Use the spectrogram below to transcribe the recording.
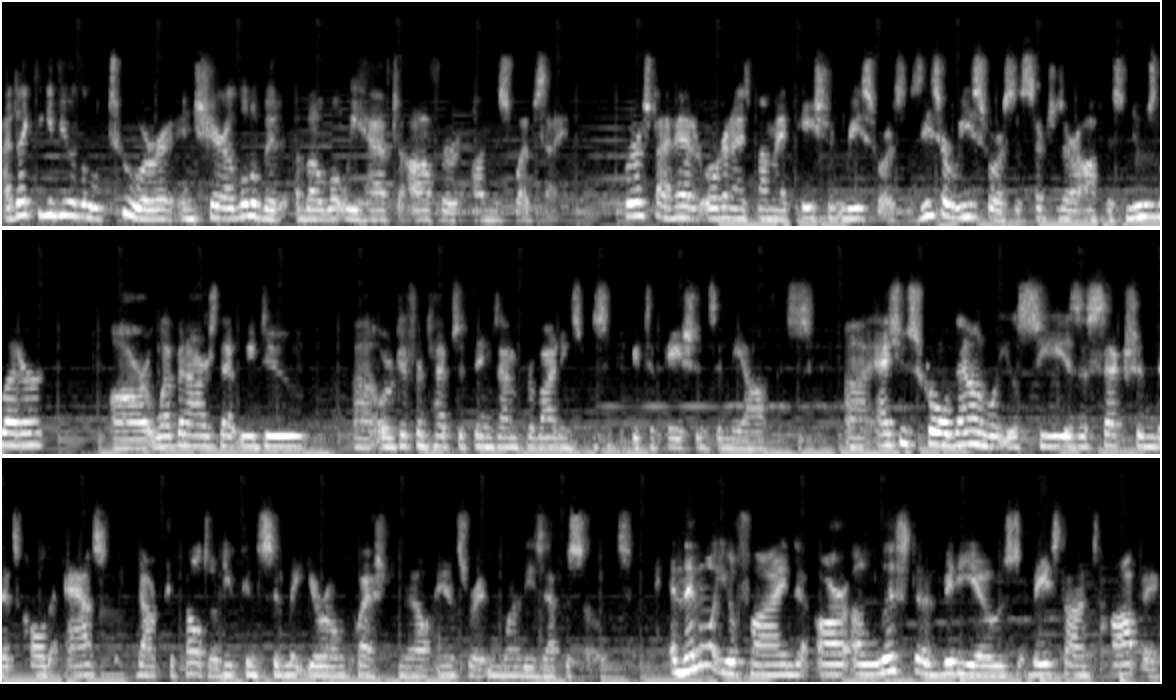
I'd like to give you a little tour and share a little bit about what we have to offer on this website. First, I've had it organized by my patient resources. These are resources such as our office newsletter, our webinars that we do, uh, or different types of things I'm providing specifically to patients in the office. Uh, as you scroll down, what you'll see is a section that's called Ask Dr. Pelto. You can submit your own question and I'll answer it in one of these episodes. And then what you'll find are a list of videos based on topic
